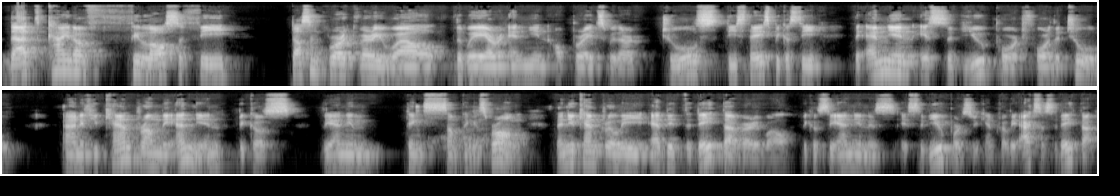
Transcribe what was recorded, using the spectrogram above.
that kind of philosophy doesn't work very well the way our engine operates with our tools these days because the, the engine is the viewport for the tool. And if you can't run the engine because the engine thinks something is wrong, then you can't really edit the data very well because the engine is, is the viewport, so you can't really access the data,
